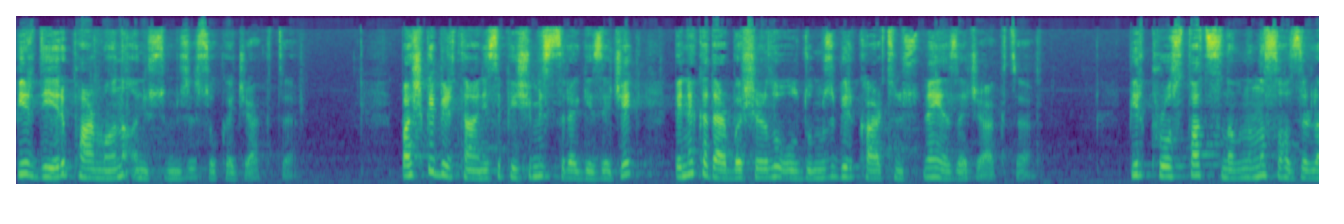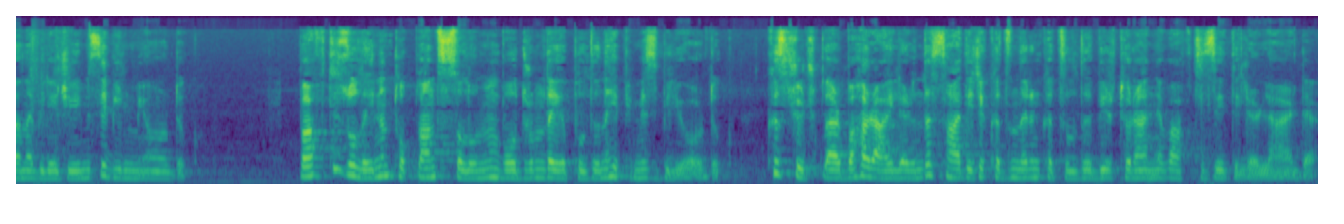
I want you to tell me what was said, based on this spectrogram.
Bir diğeri parmağını anüsümüze sokacaktı. Başka bir tanesi peşimiz sıra gezecek ve ne kadar başarılı olduğumuzu bir kartın üstüne yazacaktı. Bir prostat sınavına nasıl hazırlanabileceğimizi bilmiyorduk. Vaftiz olayının toplantı salonunun bodrumda yapıldığını hepimiz biliyorduk. Kız çocuklar bahar aylarında sadece kadınların katıldığı bir törenle vaftiz edilirlerdi.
